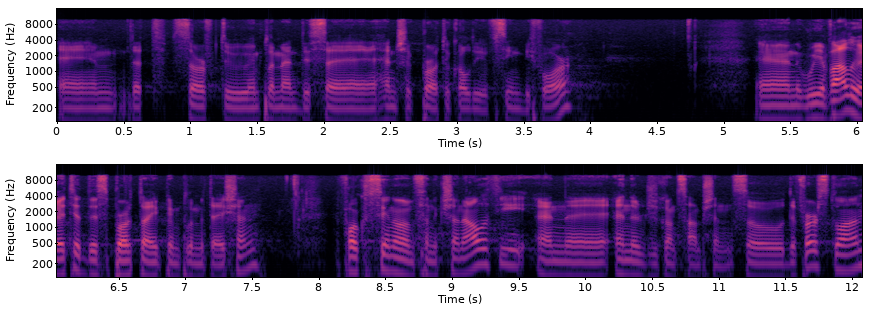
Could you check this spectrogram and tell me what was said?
um, that serve to implement this uh, handshake protocol you've seen before. And we evaluated this prototype implementation, focusing on functionality and uh, energy consumption. So the first one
